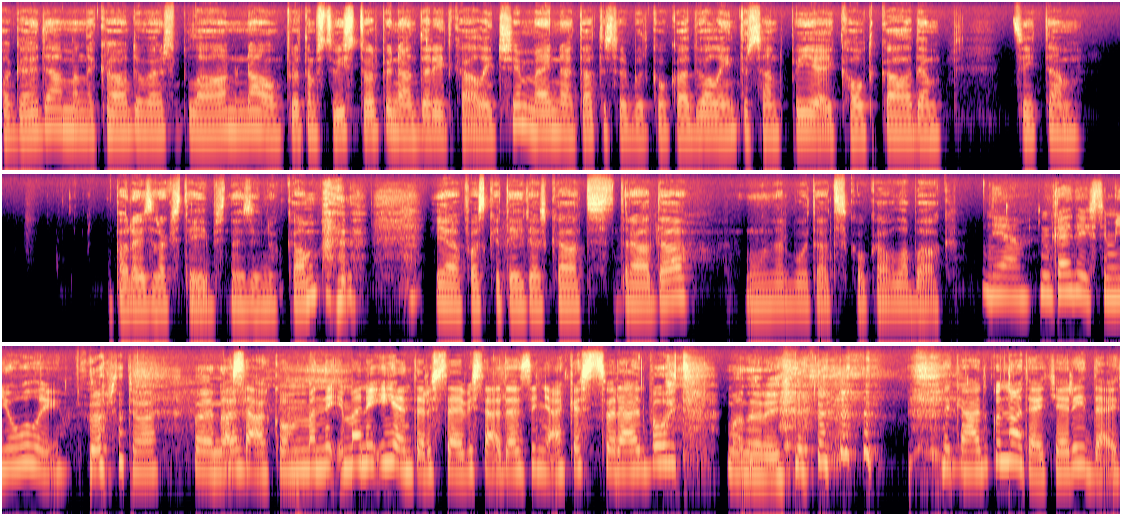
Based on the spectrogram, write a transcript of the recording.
Pagaidām man nekādu vairs plānu nav. Protams, visu turpināt darīt kā līdz šim, mēģināt atrast varbūt kaut kādu vēl interesantu pieeju kaut kādam citam pareizrakstības, nezinu kam. Jā, paskatīties, kā tas strādā, un varbūt tas kaut kā labāk. Jā, gaidīsim jūliju par to pasākumu. Mani, mani ieinteresē visādā ziņā, kas tas varētu būt. Man arī. Nekādu, ko noteikti, ja ir ideja,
